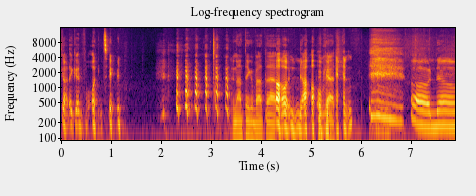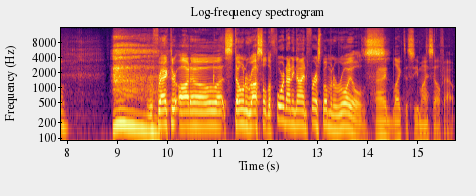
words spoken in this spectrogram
got a good point, dude. Did not think about that. Oh, no. catch. man. Oh, no. Refractor auto, Stone Russell, the 499 first Bowman Royals. I'd like to see myself out.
